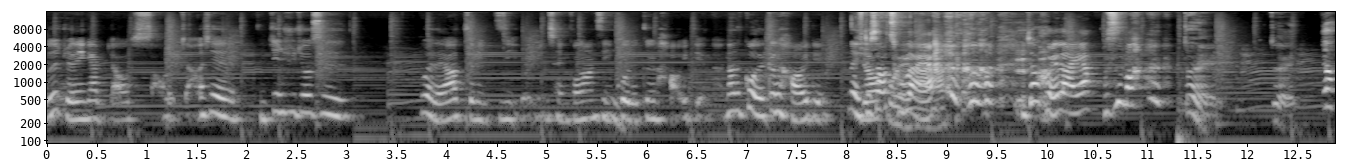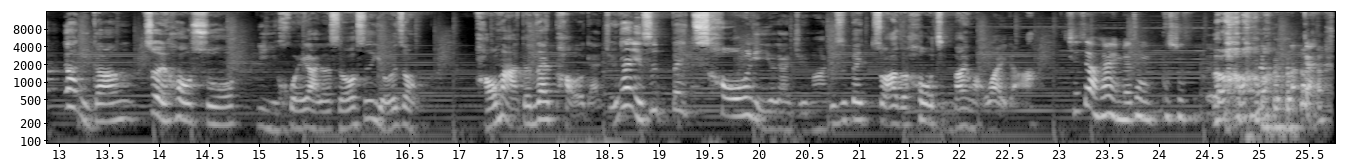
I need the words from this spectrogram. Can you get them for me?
我是觉得应该比较少会这样，而且你进去就是为了要整理自己的元辰宫，让自己过得更好一点啊。那过得更好一点，那你就是要出来啊，你就要回来呀，不是吗？对对，要要你刚刚最后说你回来的时候是有一种跑马灯在跑的感觉，那也是被抽离的感觉吗？就是被抓着后颈把你往外打。其实好像也没有这么不舒服的感觉，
